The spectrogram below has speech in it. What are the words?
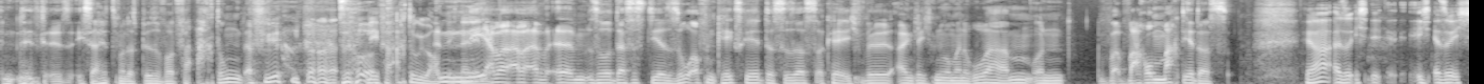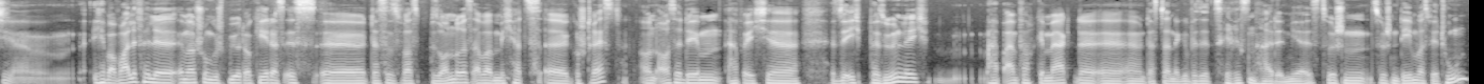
in ich sage jetzt mal das böse Wort Verachtung dafür? so. Nee, Verachtung überhaupt nicht. Nee, nee, aber, aber, aber ähm, so, dass es dir so auf den Keks geht, dass du sagst, okay, ich will eigentlich nur meine Ruhe haben und warum macht ihr das? Ja, also ich, ich, also ich, äh, ich habe auf alle Fälle immer schon gespürt, okay, das ist, äh, das ist was Besonderes, aber mich hat's äh, gestresst. Und außerdem habe ich, äh, also ich persönlich habe einfach gemerkt, äh, dass da eine gewisse Zerrissenheit in mir ist zwischen zwischen dem, was wir tun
